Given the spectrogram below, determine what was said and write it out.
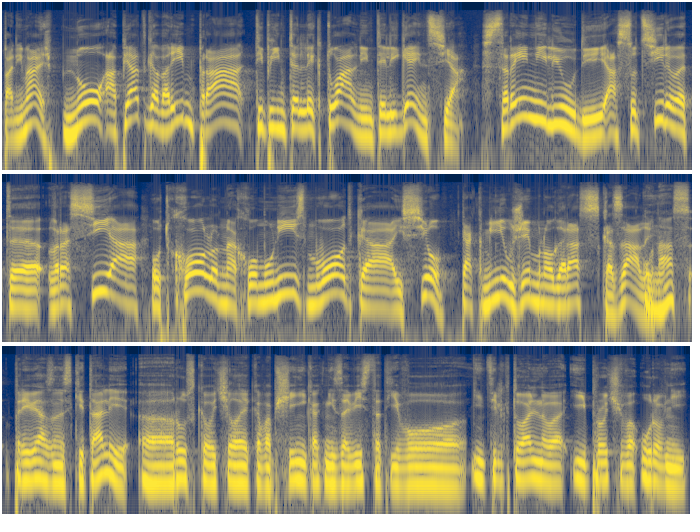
Понимаешь? Но опять говорим про типа интеллектуальная интеллигенция. Средние люди ассоциируют в России от холодна, коммунизм, водка и все. Как мы уже много раз сказали. У нас привязанность к Италии э, русского человека вообще никак не зависит от его интеллектуального и прочего уровней.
